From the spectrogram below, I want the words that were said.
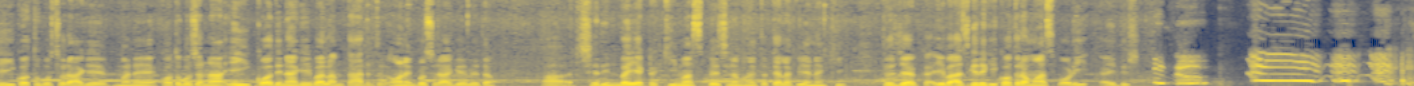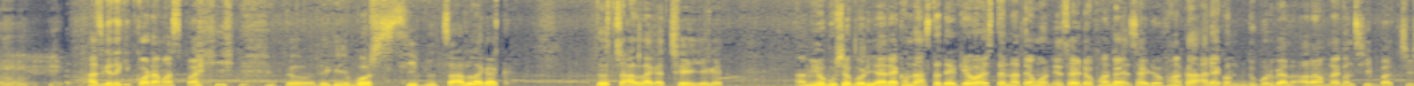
সেই কত বছর আগে মানে কত বছর না, এই কদিন আগেই পেলাম, তার অনেক বছর আগে পেতাম। আর সেদিন ভাই একটা কি মাছ পেয়েছিলাম হয়তো তেলাপিয়া নাকি? তো যাই হোক, এবার আজকে দেখি কতটা মাছ পড়ি। এই তো আজকে দেখি কটা মাছ পাই। তো দেখি বস শিব চার লাগাক। তো চার লাগাচ্ছে এই জায়গায়। আমিও বসে পড়ি। আর এখন রাস্তা দিয়ে কেউ আসতেন না তেমন। এ সাইডেও ফাঁকা, এ সাইডেও ফাঁকা। আর এখন দুপুর বেলা আর আমরা এখন ছিপ বাচ্ছি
